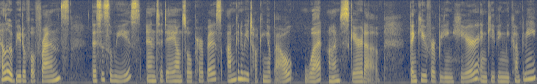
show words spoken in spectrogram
Hello, beautiful friends. This is Louise, and today on Soul Purpose, I'm going to be talking about what I'm scared of. Thank you for being here and keeping me company.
